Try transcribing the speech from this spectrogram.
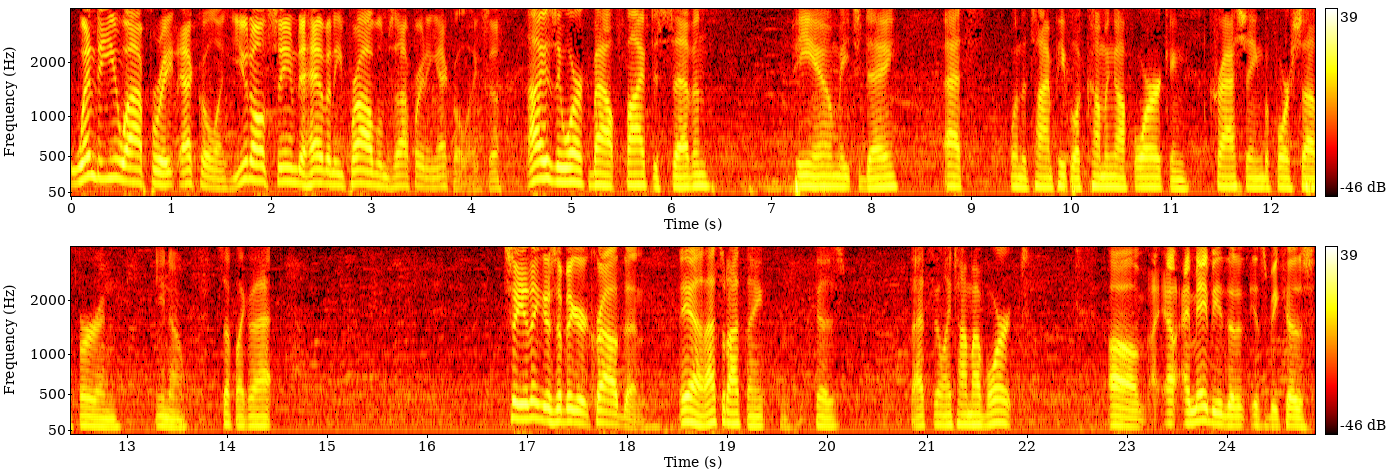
when do you operate Echolink? You don't seem to have any problems operating Echolink, so I usually work about 5 to 7 p.m. each day. That's when the time people are coming off work and crashing before supper and, you know, stuff like that. so you think there's a bigger crowd then? Yeah, that's what I think because that's the only time I've worked. Um, I, I may be that it's because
